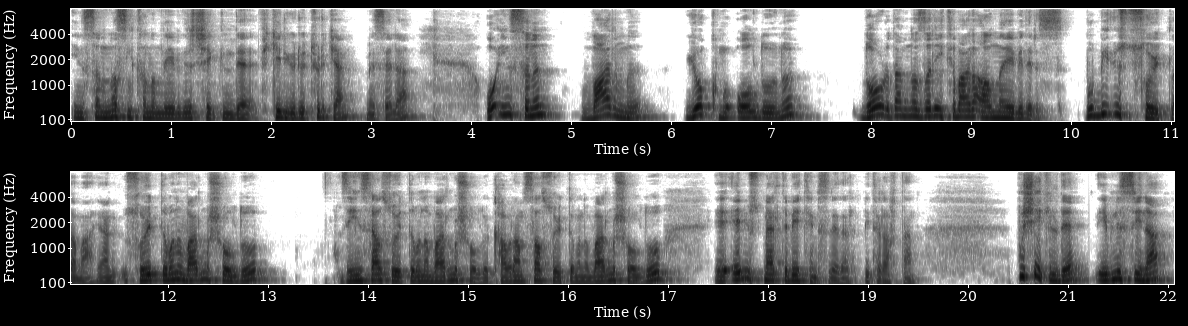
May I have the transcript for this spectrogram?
İnsanı nasıl tanımlayabiliriz şeklinde fikir yürütürken mesela o insanın var mı yok mu olduğunu doğrudan nazarı itibara almayabiliriz. Bu bir üst soyutlama. Yani soyutlamanın varmış olduğu, zihinsel soyutlamanın varmış olduğu, kavramsal soyutlamanın varmış olduğu e, en üst mertebeyi temsil eder bir taraftan. Bu şekilde İbn Sina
